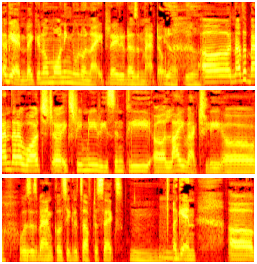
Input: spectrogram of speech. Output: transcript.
again like you know morning, noon or night, right? It doesn't matter. Yeah, yeah. Uh, another band that I watched uh, extremely recently, uh, live actually, uh, was this band called Cigarettes After Sex. Hmm. Again, uh,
